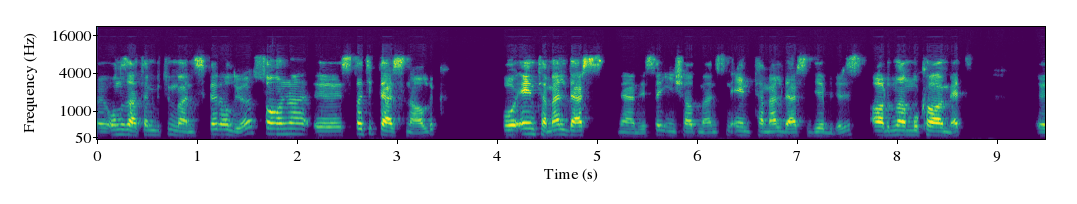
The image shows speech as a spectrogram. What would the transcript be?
Onu zaten bütün mühendislikler alıyor. Sonra e, statik dersini aldık. O en temel ders neredeyse inşaat mühendisliğinin en temel dersi diyebiliriz. Ardından mukavemet e,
